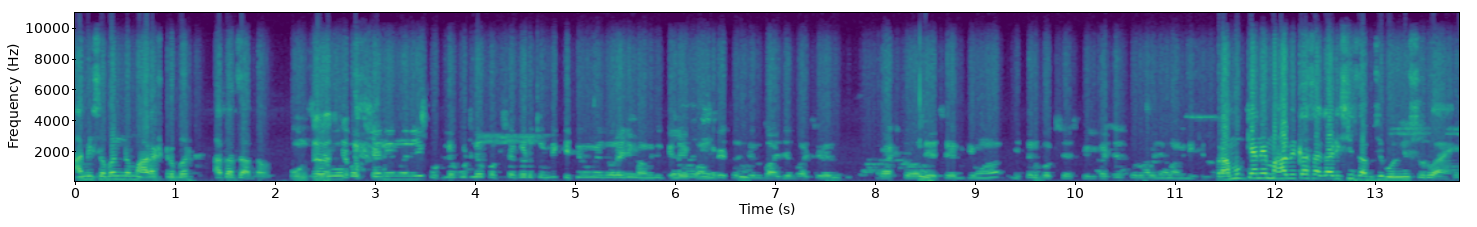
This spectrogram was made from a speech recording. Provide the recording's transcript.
आम्ही संबंध महाराष्ट्रभर आता जात आहोत. कोणत्या पक्षांनी म्हणजे कुठल्या कुठल्या पक्षाकडे तुम्ही किती उमेदवाराची मागणी केली? आहे काँग्रेस असेल भाजप असेल राष्ट्रवादी असेल किंवा इतर पक्ष असतील कशा स्वरूपाची मागणी केली? प्रामुख्याने महाविकास आघाडीशीच आमची बोलणी सुरू आहे.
